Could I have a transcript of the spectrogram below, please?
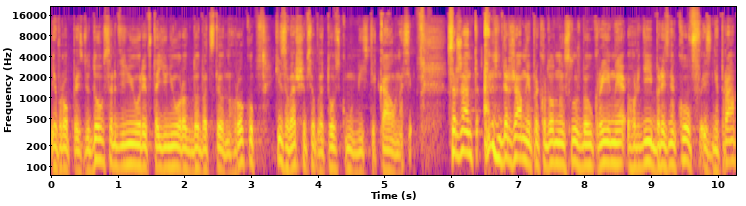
Європи з дюдо серед юніорів та юніорок до 21 року, який завершився в литовському місті Каунасі. Сержант Державної прикордонної служби України Гордій Березняков з Дніпра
